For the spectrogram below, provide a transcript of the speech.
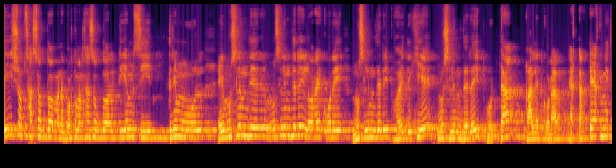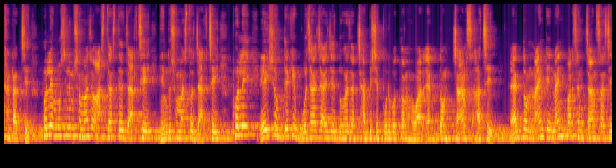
এই সব শাসক দল মানে বর্তমান শাসক দল, টিএমসি, তৃণমূল, এই মুসলিমদের, মুসলিমদেরই লড়াই করে, মুসলিমদেরই ভয় দেখিয়ে, মুসলিমদেরই ভোটটা কালেক্ট করার একটা টেকনিক খাটাচ্ছে। ফলে মুসলিম সমাজও আস্তে আস্তে জাগছে, হিন্দু সমাজ তো জাগছেই। ফলে এইসব দেখে বোঝা যায় যে দু হাজার পরিবর্তন হওয়ার একদম চান্স আছে। একদম নাইনটি নাইন পার্সেন্ট চান্স আছে।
